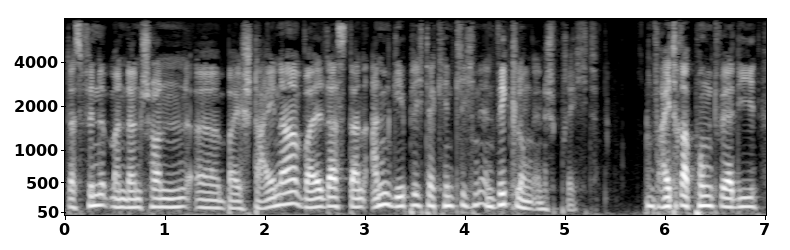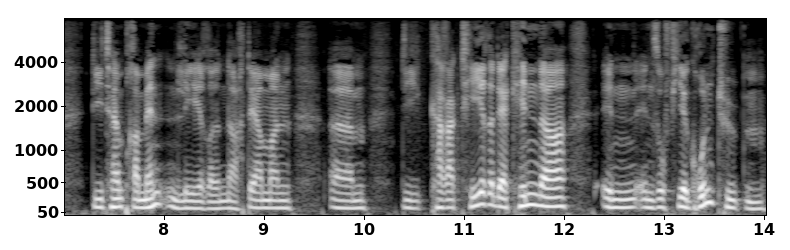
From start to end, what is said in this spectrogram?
das findet man dann schon äh, bei Steiner, weil das dann angeblich der kindlichen Entwicklung entspricht. Ein weiterer Punkt wäre die, die Temperamentenlehre, nach der man ähm, die Charaktere der Kinder in, in so vier Grundtypen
